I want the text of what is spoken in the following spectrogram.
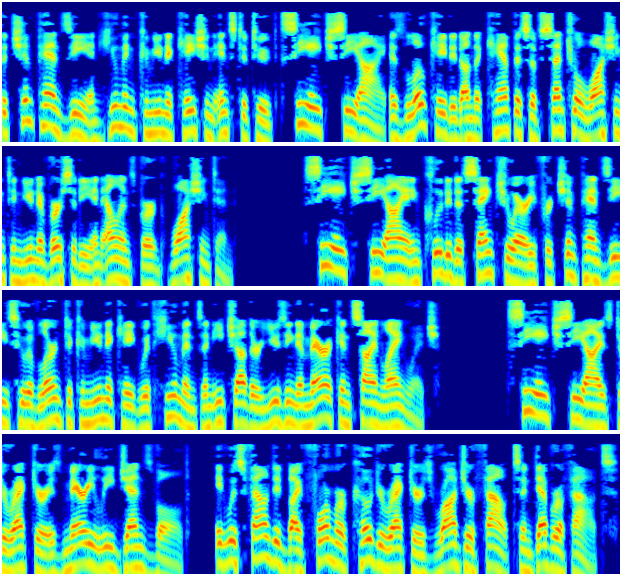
The Chimpanzee and Human Communication Institute CHCI is located on the campus of Central Washington University in Ellensburg, Washington. CHCI included a sanctuary for chimpanzees who have learned to communicate with humans and each other using American Sign Language. CHCI's director is Mary Lee Jensvold. It was founded by former co-directors Roger Fouts and Deborah Fouts.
